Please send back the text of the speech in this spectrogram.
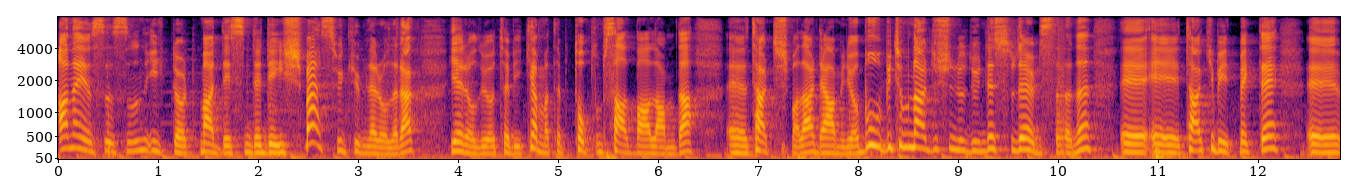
anayasasının ilk dört maddesinde değişmez hükümler olarak yer alıyor tabii ki ama tabii toplumsal bağlamda e, tartışmalar devam ediyor. Bu bütün bunlar düşünüldüğünde Suudi Arabistan'ı e, e, takip etmekte e,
